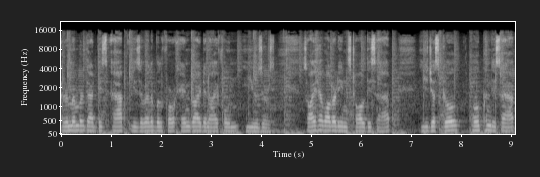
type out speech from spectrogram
Remember that this app is available for Android and iPhone users. So I have already installed this app. You just go open this app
